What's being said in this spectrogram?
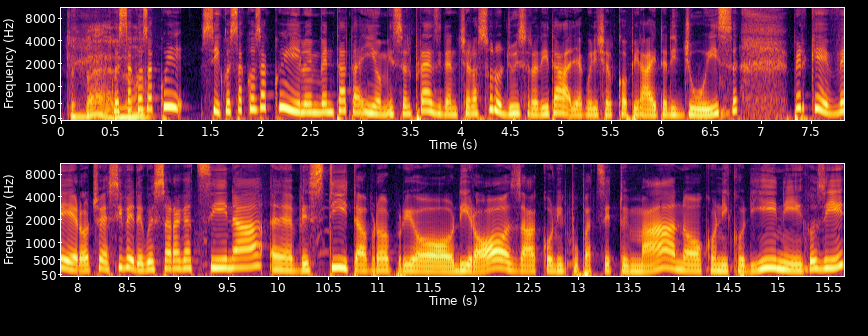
Che bello. Questa cosa qui, sì, questa cosa qui l'ho inventata io, Mr. President, ce l'ha solo Juice d'Italia, quindi c'è il copyright di Juice, perché è vero, cioè si vede questa ragazzina eh, vestita proprio di rosa, con il pupazzetto in mano, con i codini, così,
